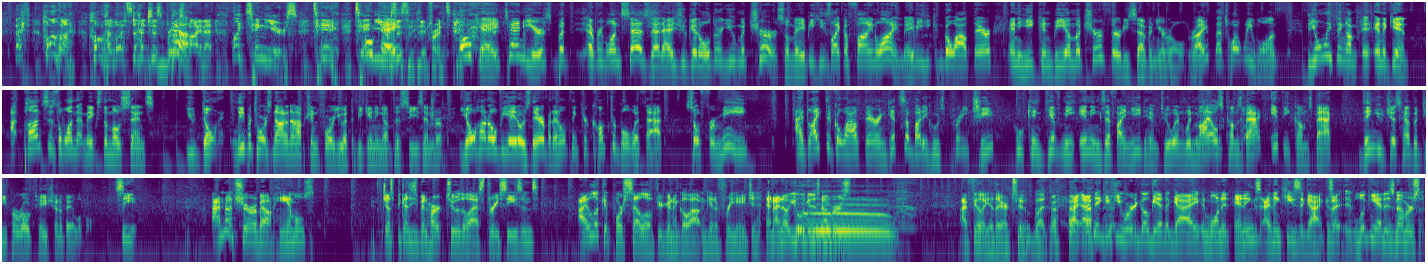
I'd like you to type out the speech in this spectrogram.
hold on, hold on. Let's not just brush Yeah. by that. Like 10 years. 10, 10 Okay. years is the difference. okay, 10 years, but everyone says that as you get older, you mature. So maybe he's like a fine wine. Maybe he can go out there and he can be a mature 37 year old, right? That's what we want. The only thing I'm, and again, Ponce is the one that makes the most sense. You don't, Liberatore's not an option for you at the beginning of the season. True. Johan Oviedo's there, but I don't think you're comfortable with that. So for me, I'd like to go out there and get somebody who's pretty cheap, who can give me innings if I need him to. And when Miles comes back, if he comes back, then you just have a deeper rotation available. See, I'm not sure about Hamels just because he's been hurt two of the last three seasons. I look at Porcello if you're going to go out and get a free agent. And I know you look at his numbers. I feel you there too. But I, I think if you were to go get a guy and wanted innings, I think he's the guy. Because looking at his numbers,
